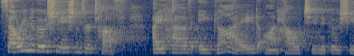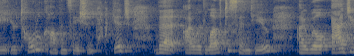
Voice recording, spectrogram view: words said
Salary negotiations are tough. I have a guide on how to negotiate your total compensation package that I would love to send you. I will add you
